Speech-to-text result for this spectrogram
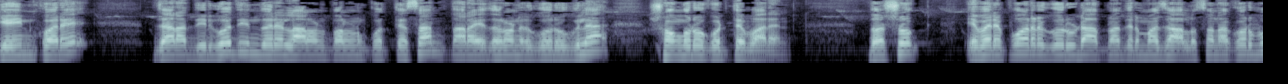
গেইন করে। যারা দীর্ঘদিন ধরে লালন পালন করতে চান, তারা এই ধরনের গরুগুলা সংগ্রহ করতে পারেন। দর্শক এবারে পরের গরুটা আপনাদের মাঝে আলোচনা করব।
